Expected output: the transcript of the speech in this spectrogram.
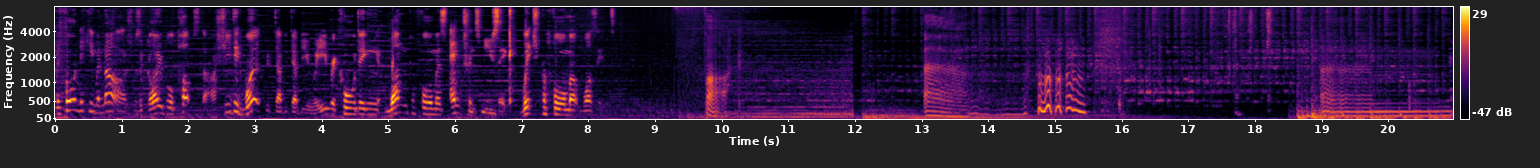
before Nicki Minaj was a global pop star, she did work with WWE, recording one performer's entrance music. Which performer was it? Fuck. Uh... um,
